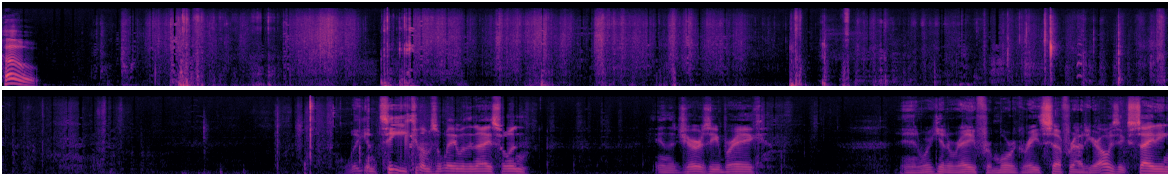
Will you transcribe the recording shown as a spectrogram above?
Ho! William T comes away with a nice one in the jersey break. And we're getting ready for more great stuff around here. Always exciting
